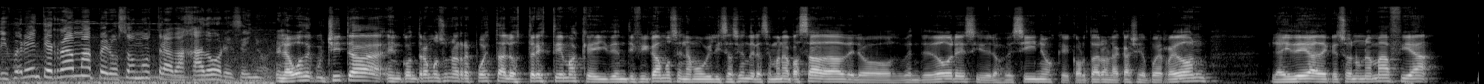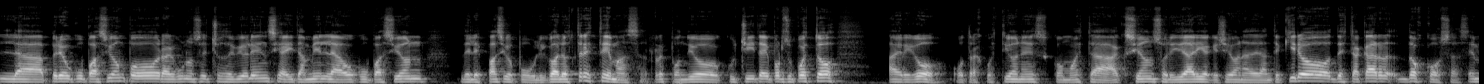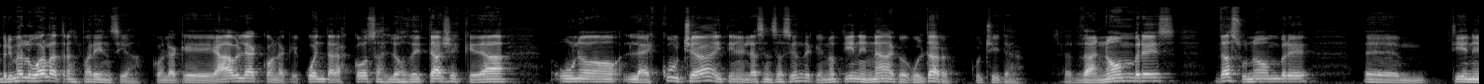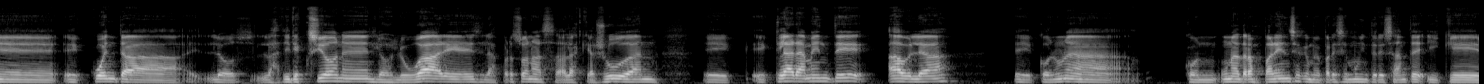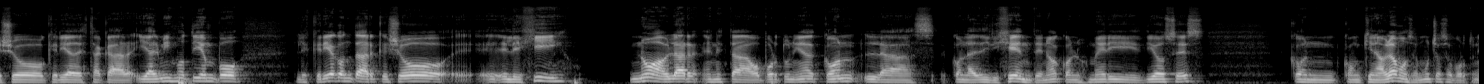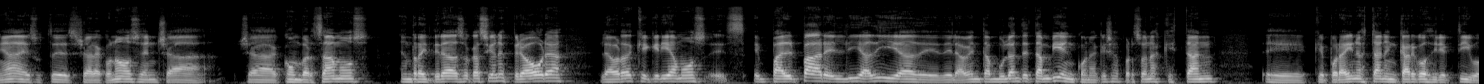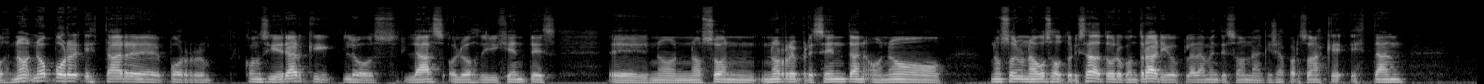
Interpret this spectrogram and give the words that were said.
Una o diferente rama, pero somos trabajadores, señor. En la voz de Cuchita encontramos una respuesta a los tres temas que identificamos en la movilización de la semana pasada de los vendedores y de los vecinos que cortaron la calle de Pueyrredón, la idea de que son una mafia, la preocupación por algunos hechos de violencia y también la ocupación del espacio público. A los tres temas respondió Cuchita y por supuesto agregó otras cuestiones como esta acción solidaria que llevan adelante. Quiero destacar dos cosas. En primer lugar, la transparencia con la que habla, con la que cuenta las cosas, los detalles que da. Uno la escucha y tiene la sensación de que no tiene nada que ocultar, Cuchita. O sea, da nombres, da su nombre, em, tiene eh, cuenta los, las direcciones, los lugares, las personas a las que ayudan. Eh, eh, claramente habla eh, con, una, con una transparencia que me parece muy interesante y que yo quería destacar. Y al mismo tiempo les quería contar que yo elegí no hablar en esta oportunidad con, las, con la dirigente, ¿no? con los Mary Dioses, con, con, quien hablamos en muchas oportunidades, ustedes ya la conocen, ya, ya conversamos en reiteradas ocasiones, pero ahora la verdad es que queríamos eh, palpar el día a día de, la venta ambulante también con aquellas personas que están, eh, que por ahí no están en cargos directivos. No, no por estar, eh, por considerar que los, las o los dirigentes no, no, son, no representan o no, no son una voz autorizada, todo lo contrario, claramente son aquellas personas que están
